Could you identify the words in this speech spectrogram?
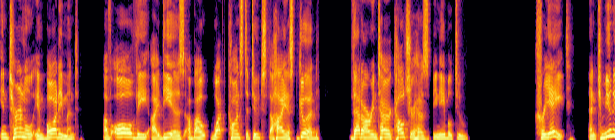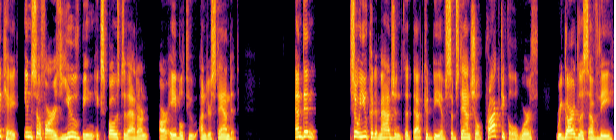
internal embodiment of all the ideas about what constitutes the highest good that our entire culture has been able to create and communicate insofar as you've been exposed to that or are able to understand it. And then, so you could imagine that that could be of substantial practical worth, regardless of the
